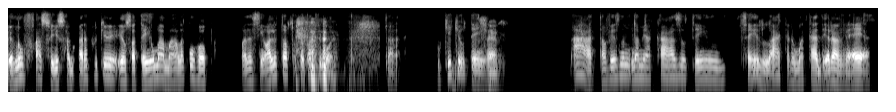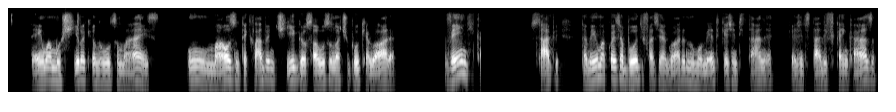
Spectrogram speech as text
eu não faço isso agora porque eu só tenho uma mala com roupa. Mas assim, olha o teu, teu patrimônio, tá? O que que eu tenho? Certo. Ah, talvez na minha casa eu tenho, sei lá, cara, uma cadeira velha, tenho uma mochila que eu não uso mais, um mouse, um teclado antigo, eu só uso notebook agora. Vende, cara. Sabe? Também uma coisa boa de fazer agora, no momento que a gente tá, né? Que a gente tá de ficar em casa,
